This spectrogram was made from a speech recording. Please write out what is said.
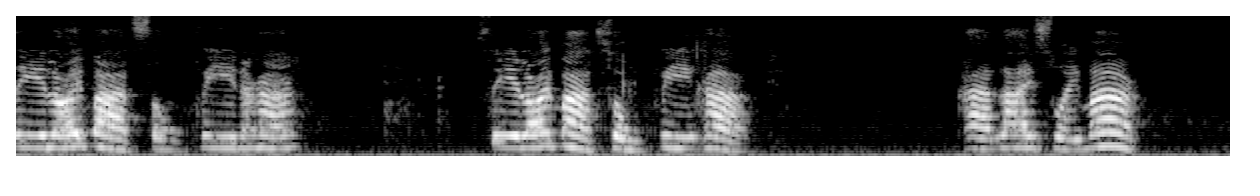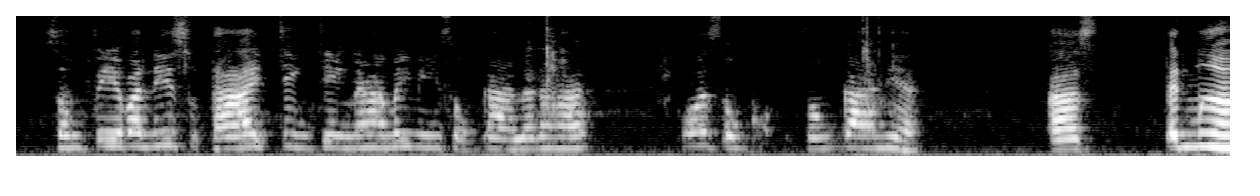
สี่ร้อยบาทส่งฟรีนะคะ สี่ร้อยบาทส่งฟรีค่ะ ค่ะลายสวยมาก ส่งฟรีวันนี้สุดท้ายจริง ๆ นะคะ ไม่มีสงการแล้วนะคะ เพราะว่าสงสงการเนี่ยอ่าเป็นเมือง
